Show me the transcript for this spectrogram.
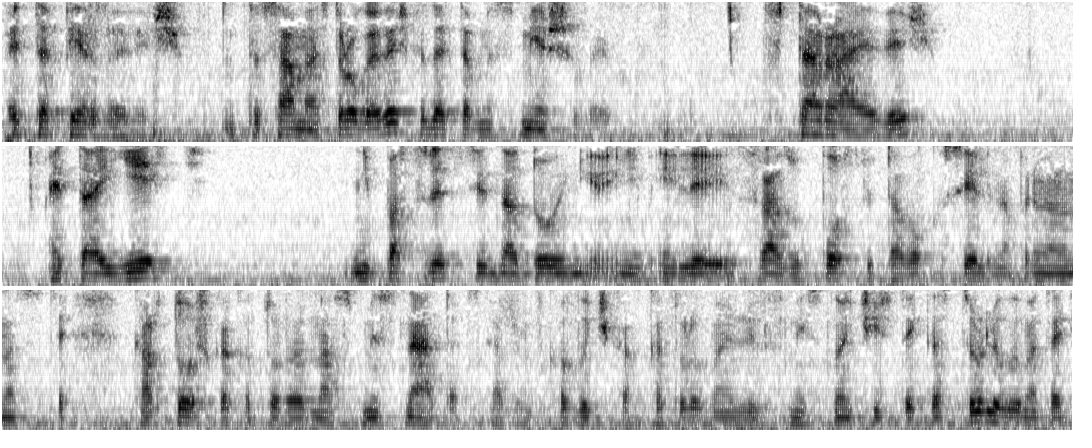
Это первая вещь. Это самая строгая вещь, когда это мы смешиваем. Вторая вещь, это есть непосредственно до или сразу после того, как съели, например, у нас это картошка, которая у нас мясная, так скажем, в кавычках, которую мы в мясной чистой кастрюле вымотали,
